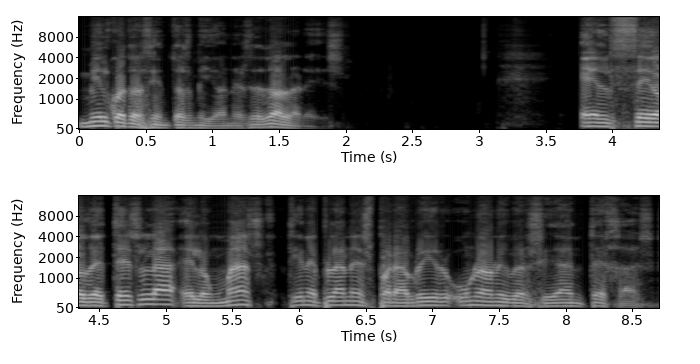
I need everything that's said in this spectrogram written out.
1.400 millones de dólares. El CEO de Tesla, Elon Musk, tiene planes para abrir una universidad en Texas.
